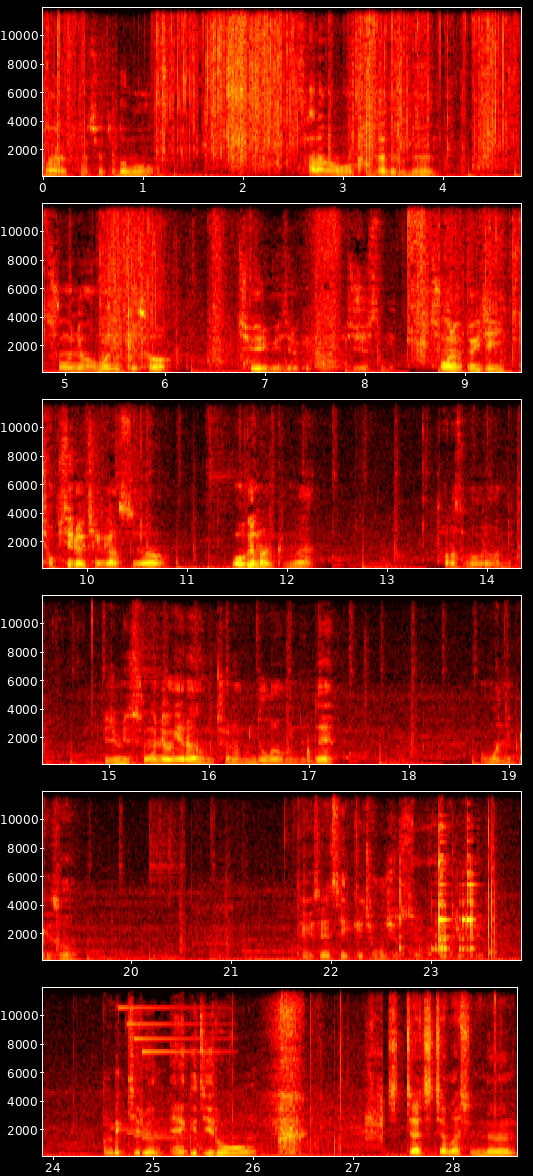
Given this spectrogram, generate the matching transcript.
정말 평소에도 너무 사랑하고 감사드리는 승훈이 형 어머님께서 저희를 위해서 이렇게 다 해주셨습니다. 승훈이 형도 이제 이 접시를 챙겨왔어요. 먹을 만큼만 덜어서 먹으러 갑니다. 요즘 이 승훈이 형이랑 저랑 운동을 하고 있는데 어머님께서 되게 센스있게 적으셨어요. 보여드릴게요. 단백질은 에그지롱. 진짜 진짜 맛있는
